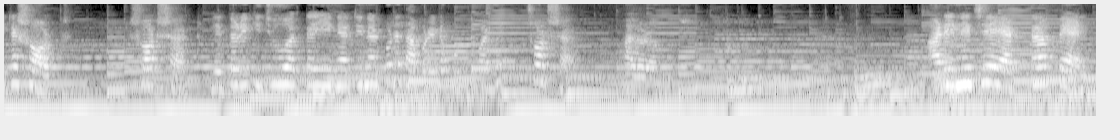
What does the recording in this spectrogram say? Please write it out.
এটা শর্ট শর্ট শার্ট ভেতরে কিছু একটা ইনার টিনার করে তারপরে এটা পরতে পারবে। শর্ট শার্ট ভালো রকম। আর এনেছে একটা প্যান্ট।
